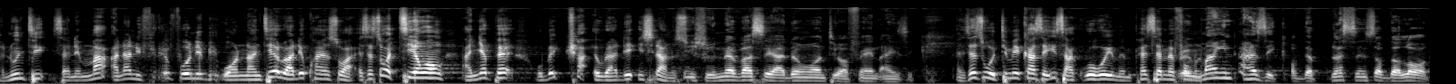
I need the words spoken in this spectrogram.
ɛno nti sɛ ne mma anaa ne fiefoɔ no bi awurade kwan so a ɛsɛ sɛ ɔteɛ wɔn anyɛ pɛ wɔbɛtwa awurade nhyira no so He should never say, I don't want to offend Isaac. ɛnsɛ sɛ wɔtumi ka sɛ isak wɔ hɔ yi mempɛ sɛ mɛfom no Remind Isaac of the blessings of the Lord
